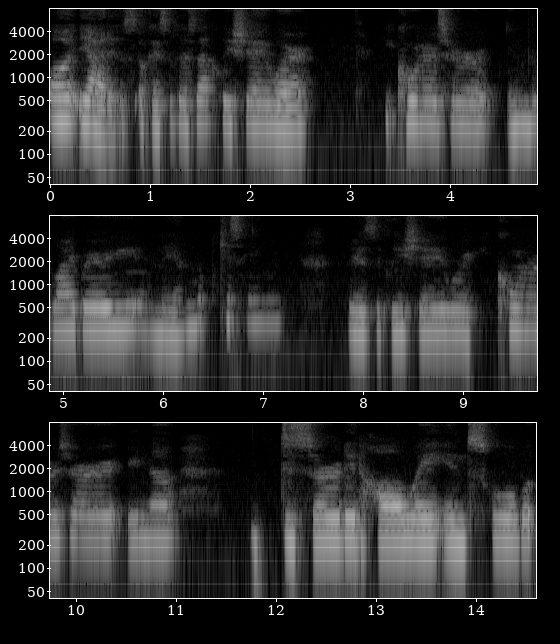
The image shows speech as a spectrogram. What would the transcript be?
Oh, yeah, it is. Okay, so there's that cliche where he corners her in the library and they end up kissing. There's the cliche where he corners her in a deserted hallway in school, but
